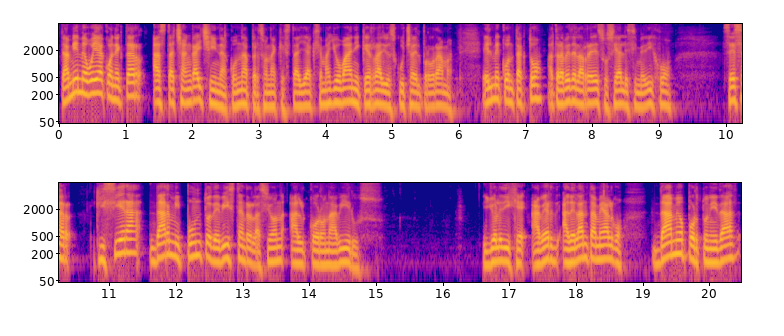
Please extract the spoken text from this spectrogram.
También me voy a conectar hasta Shanghái, China, con una persona que está allá, que se llama Giovanni, que es radio escucha del programa. Él me contactó a través de las redes sociales y me dijo, César, quisiera dar mi punto de vista en relación al coronavirus. Y yo le dije, a ver, adelántame algo, dame oportunidad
